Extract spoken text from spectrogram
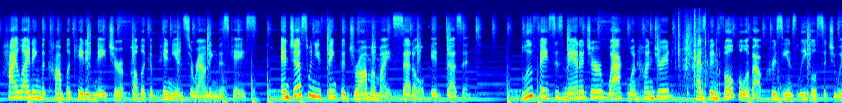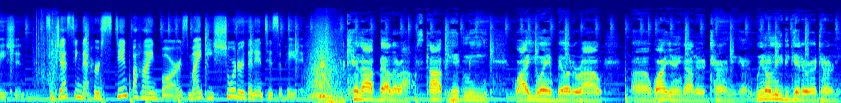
highlighting the complicated nature of public opinion surrounding this case. And just when you think the drama might settle, it doesn't. Blueface's manager, Wack 100, has been vocal about Chrisean's legal situation, suggesting that her stint behind bars might be shorter than anticipated. You cannot bail her out. Stop hitting me. Why you ain't bailed her out? Uh, why you ain't got her attorney? We don't need to get her attorney.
